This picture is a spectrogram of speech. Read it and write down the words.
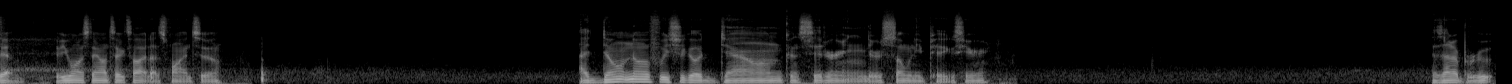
Yeah, if you want to stay on TikTok, that's fine too. I don't know if we should go down considering there's so many pigs here. Is that a brute?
